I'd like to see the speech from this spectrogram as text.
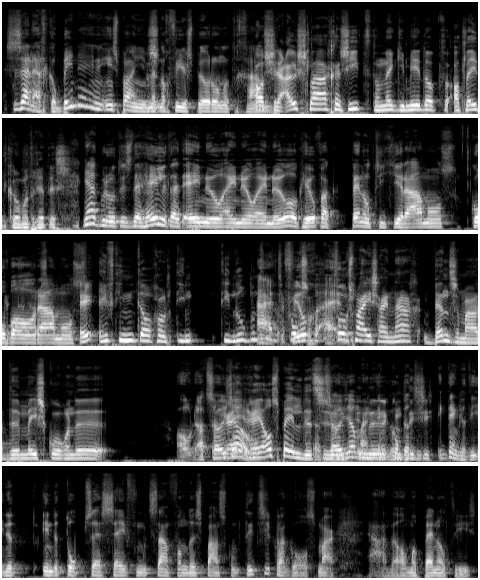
ze zijn eigenlijk al binnen in, in Spanje met nog vier speelronden te gaan. Als je de uitslagen ziet, dan denk je meer dat Atletico Madrid is. Ja, ik bedoel, het is de hele tijd 1-0, 1-0, 1-0. Ook heel vaak penaltytje Ramos, kopbal Ramos. He- heeft hij niet al gewoon tien, tien doelpunten? Er volgens, volgens mij is hij na Benzema de meest scorende Oh, dat sowieso. Re- Real speler dit Dat seizoen sowieso, maar in ik de denk, ook dat, competitie. hij- ik denk dat hij in de, in de top 6, 7 moet staan van de Spaanse competitie qua goals. Maar ja, wel allemaal penalties.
